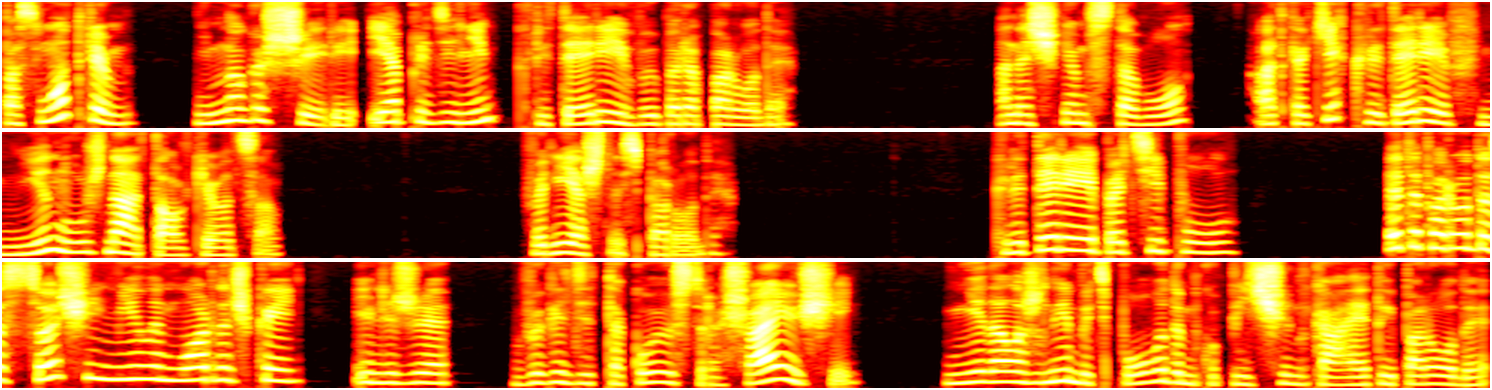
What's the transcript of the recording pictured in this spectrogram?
Посмотрим немного шире и определим критерии выбора породы. А начнем с того, от каких критериев не нужно отталкиваться. Внешность породы. Критерии по типу «эта порода с очень милой мордочкой» или же «выглядит такой устрашающей» не должны быть поводом купить щенка этой породы.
